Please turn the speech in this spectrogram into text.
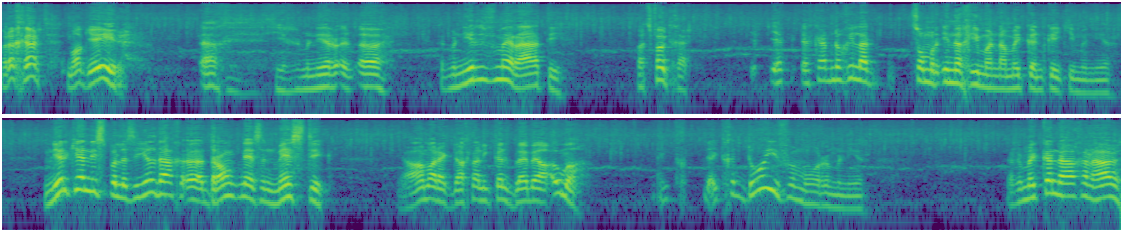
Regert, maak jy hier? Ag, hier meneer uh het meneer nie vir my raad nie. Wat's fout, Gert? Ek ek kan nog nie laat sommer enigiemand na my kind kykie meneer. Meneer ken die spul is die hele dag uh, dranknes en mestik. Ja, maar ek dacht aan die kind bly by haar ouma. Hy het hy het gedooi vanmôre meneer. Ek het my kind daar gaan haal.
